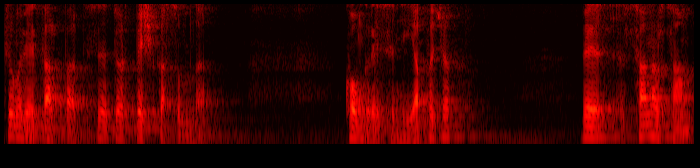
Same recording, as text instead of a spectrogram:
Cumhuriyet Halk Partisi de 4-5 Kasım'da kongresini yapacak. Ve sanırsam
